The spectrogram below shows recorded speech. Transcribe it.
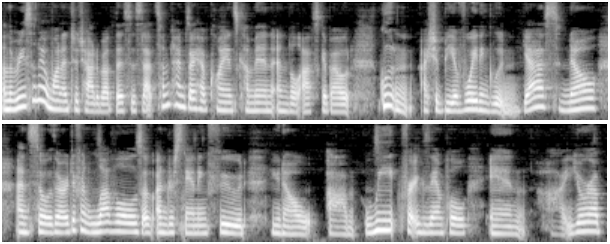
And the reason I wanted to chat about this is that sometimes I have clients come in and they'll ask about gluten. I should be avoiding gluten. Yes, no. And so there are different levels of understanding food. You know, um, wheat, for example, in uh, Europe,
